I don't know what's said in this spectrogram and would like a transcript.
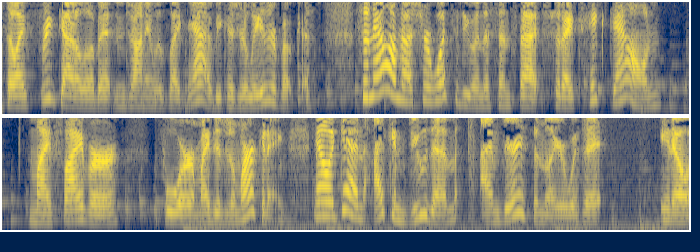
So I freaked out a little bit and Johnny was like, yeah, because you're laser focused. So now I'm not sure what to do in the sense that should I take down my Fiverr for my digital marketing. Now, again, I can do them. I'm very familiar with it, you know,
